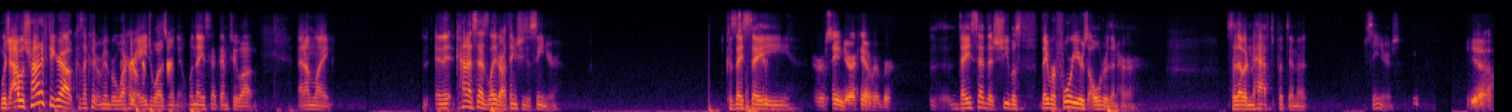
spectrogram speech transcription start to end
which I was trying to figure out because I couldn't remember what her age was when they, when they set them two up, and I'm like, and it kind of says later, I think she's a senior. Because they say You're a senior, I can't remember. they said that she was they were four years older than her, so that would have to put them at seniors, Yeah.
